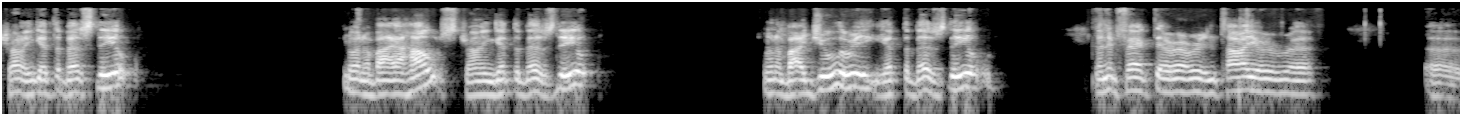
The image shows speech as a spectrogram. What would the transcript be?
Try and get the best deal. You want to buy a house? Try and get the best deal. Want to buy jewelry? Get the best deal. And in fact, there are entire uh, uh,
